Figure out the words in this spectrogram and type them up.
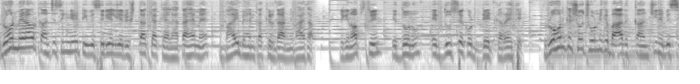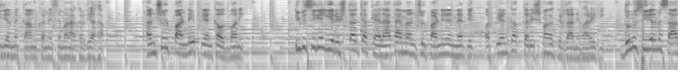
रोहन मेरा और कांची सिंह ने टीवी सीरियल ये रिश्ता क्या कहलाता है में भाई बहन का किरदार निभाया था। लेकिन ऑफ़ स्क्रीन ये दोनों एक दूसरे को डेट कर रहे थे। रोहन के शो छोड़ने के बाद कांची ने भी सीरियल में काम करने से मना कर दिया था। अंशुल पांडे, प्रियंका उद्वानी टीवी सीरियल ये रिश्ता क्या कहलाता है में अंशुल पांडे ने नैतिक और प्रियंका करिश्मा का किरदार निभा रही थी। दोनों सीरियल में साथ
